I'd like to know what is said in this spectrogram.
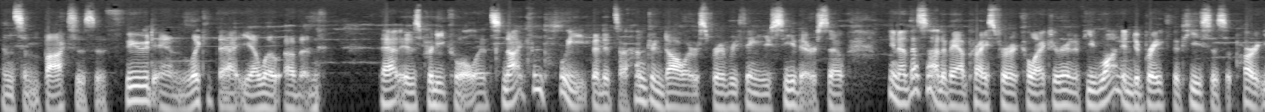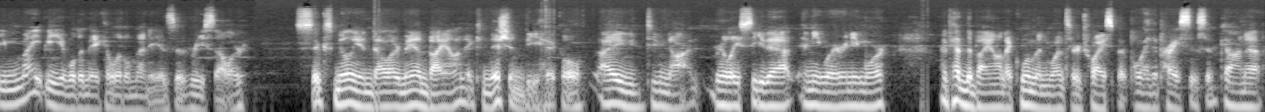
and some boxes of food. And look at that yellow oven. That is pretty cool. It's not complete, but it's $100 for everything you see there. So, you know, that's not a bad price for a collector. And if you wanted to break the pieces apart, you might be able to make a little money as a reseller six million dollar man bionic mission vehicle. I do not really see that anywhere anymore. I've had the bionic woman once or twice, but boy, the prices have gone up.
